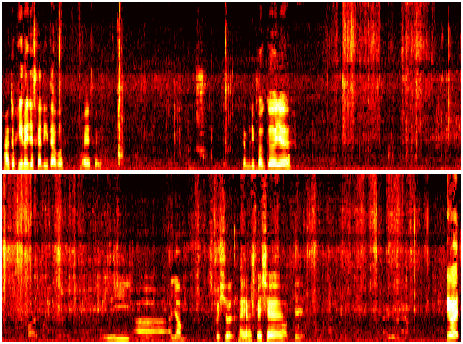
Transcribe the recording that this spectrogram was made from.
Ha, tu kira je sekali tak apa. Bayar sekali. Kita beli burger je. Ini uh, ayam special. Ayam special. Okey. Cute.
